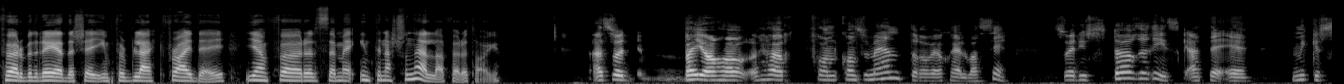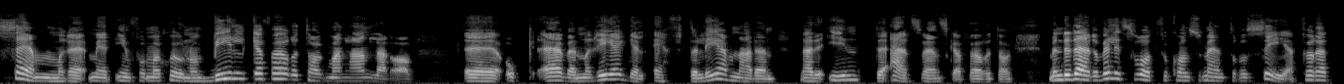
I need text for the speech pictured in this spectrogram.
förbereder sig inför Black Friday i jämförelse med internationella företag? Alltså vad jag har hört från konsumenter och vad jag själv har sett så är det ju större risk att det är mycket sämre med information om vilka företag man handlar av eh, och även regelefterlevnaden när det inte är svenska företag. Men det där är väldigt svårt för konsumenter att se för att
